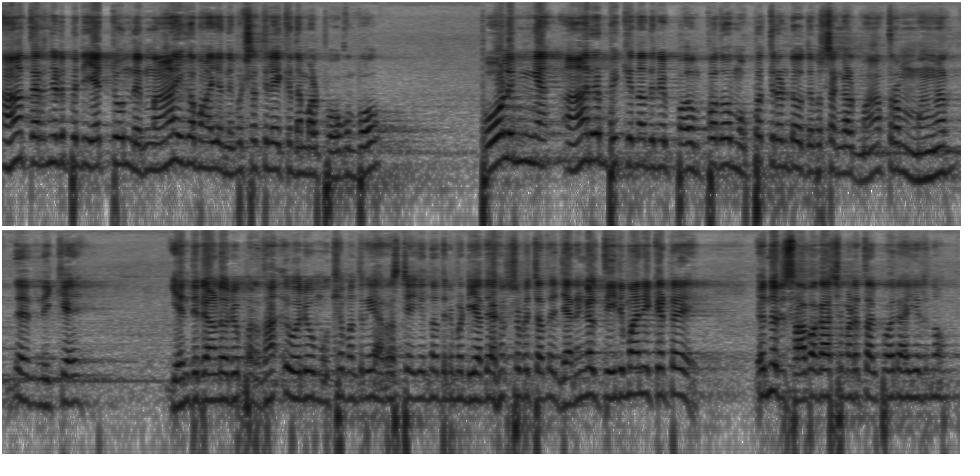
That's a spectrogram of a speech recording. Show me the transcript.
ആ തെരഞ്ഞെടുപ്പിന്റെ ഏറ്റവും നിർണായകമായ നിമിഷത്തിലേക്ക് നമ്മൾ പോകുമ്പോൾ പോളിംഗ് ആരംഭിക്കുന്നതിന് മുപ്പതോ മുപ്പത്തിരണ്ടോ ദിവസങ്ങൾ മാത്രം നിൽക്കെ എന്തിനാണ് ഒരു പ്രധാന ഒരു മുഖ്യമന്ത്രിയെ അറസ്റ്റ് ചെയ്യുന്നതിന് വേണ്ടി അദ്ദേഹം ശ്രമിച്ചത്? ജനങ്ങൾ തീരുമാനിക്കട്ടെ എന്നൊരു സാവകാശമെടുത്താൽ പോരായിരുന്നു.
